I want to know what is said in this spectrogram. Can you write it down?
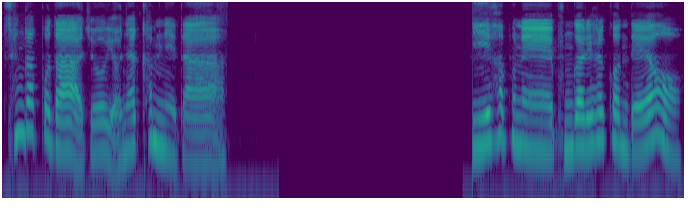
생각보다 아주 연약합니다. 이 화분에 분갈이 할 건데요.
